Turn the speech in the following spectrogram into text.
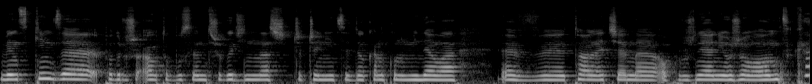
Więc Kindze podróż autobusem 3 godziny z Szczeczenicy do Cancun minęła w toalecie na opróżnianiu żołądka,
